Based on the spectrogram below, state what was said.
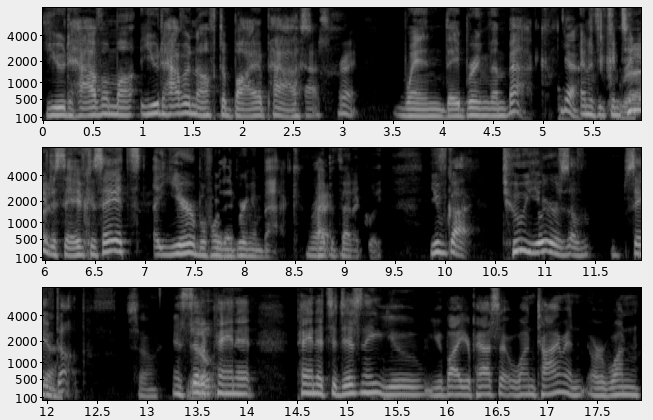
you'd have a month. You'd have enough to buy a pass pass, right? when they bring them back. Yeah. And if you continue Right. to save, because say it's a year before they bring them back, Right. hypothetically, you've got two years of saved up. So instead of paying it paying it to Disney, you you buy your pass at one time and or one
